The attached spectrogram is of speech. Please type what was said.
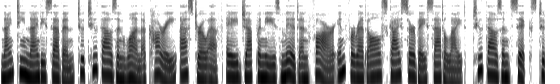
1997 to 2001 Akari Astro F, a Japanese mid and far infrared all-sky survey satellite, 2006 to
